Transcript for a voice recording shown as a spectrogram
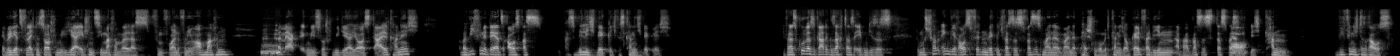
Er will jetzt vielleicht eine Social Media Agency machen, weil das fünf Freunde von ihm auch machen. Mhm. Er merkt irgendwie Social Media, ja, ist geil, kann ich. Aber wie findet er jetzt raus, was, was will ich wirklich, was kann ich wirklich? Ich fand das cool, was du gerade gesagt hast, eben dieses, du musst schon irgendwie rausfinden, wirklich, was ist, was ist meine, meine Passion, womit kann ich auch Geld verdienen, aber was ist das, was ja. ich wirklich kann? Wie finde ich das raus?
